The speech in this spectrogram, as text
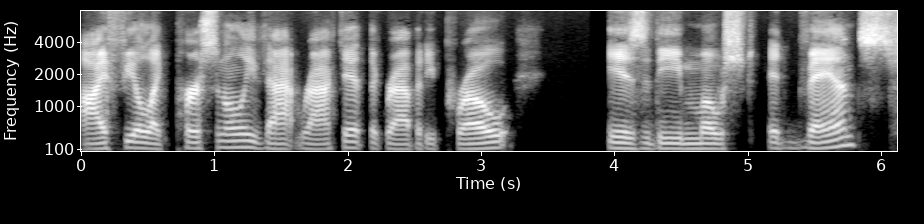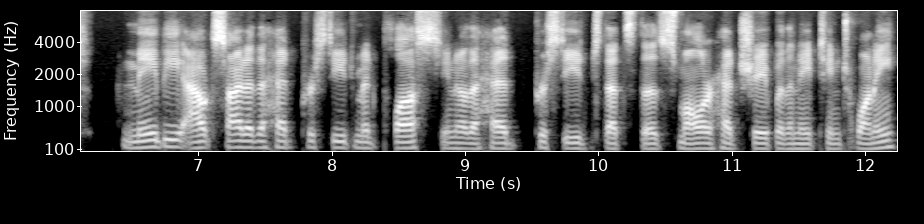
I feel like personally that racket, the Gravity Pro, is the most advanced, maybe outside of the head Prestige Mid Plus. You know, the head Prestige, that's the smaller head shape with an 1820.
